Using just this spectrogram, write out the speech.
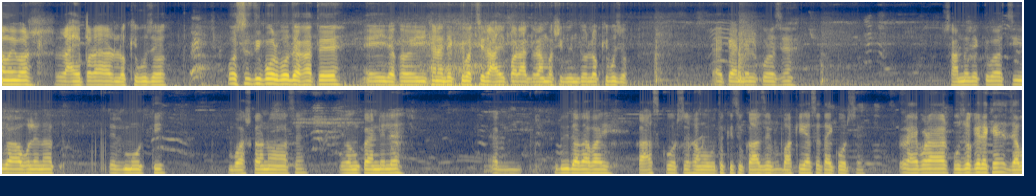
আমি এবার রায়পাড়ার লক্ষ্মী পুজো, প্রস্তুতি পর্ব দেখাতে। এই দেখো, এইখানে দেখতে পাচ্ছি রায়পাড়া গ্রামবাসী বৃন্দ লক্ষ্মী পুজো। প্যান্ডেল করেছে। সামনে দেখতে পাচ্ছি বাবা ভোলেনাথের মূর্তি বসানো আছে এবং প্যান্ডেলে এক, দুই দাদা ভাই কাজ করছে, সম্ভবত কিছু কাজ বাকি আছে, তাই করছে। রায়পাড়ার পুজোকে রেখে যাব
